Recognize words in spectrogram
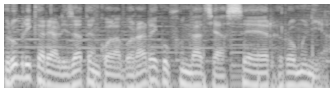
rubrica realizată în colaborare cu Fundația SER România.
